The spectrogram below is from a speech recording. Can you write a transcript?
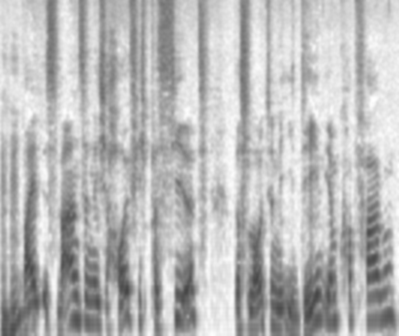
mhm. weil es wahnsinnig häufig passiert, dass Leute eine Idee in ihrem Kopf haben.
